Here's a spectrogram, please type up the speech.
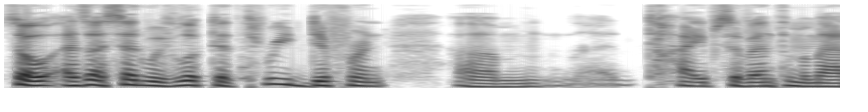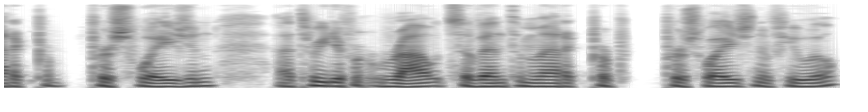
So as I said, we've looked at three different um, types of enthymematic per persuasion, uh, three different routes of enthymematic per persuasion, if you will.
